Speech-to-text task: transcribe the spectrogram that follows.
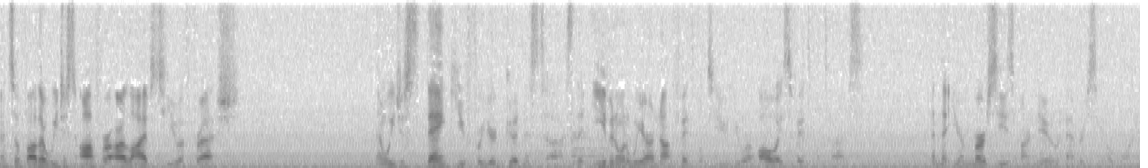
And so, Father, we just offer our lives to you afresh. And we just thank you for your goodness to us, that even when we are not faithful to you, you are always faithful to us, and that your mercies are new every single morning.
